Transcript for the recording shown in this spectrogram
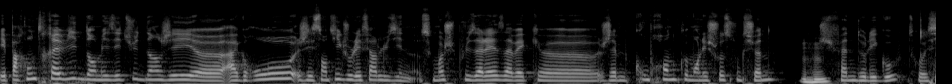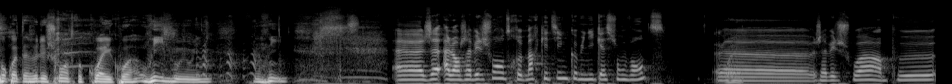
Et par contre, très vite dans mes études d'ingé euh, agro, j'ai senti que je voulais faire de l'usine. Parce que moi, je suis plus à l'aise avec. euh, J'aime comprendre comment les choses fonctionnent. Mhm. Je suis fan de Lego, toi aussi. Pourquoi tu avais le choix entre quoi et quoi? Oui, oui, oui. oui. Euh, alors j'avais le choix entre marketing, communication, vente. J'avais le choix un peu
